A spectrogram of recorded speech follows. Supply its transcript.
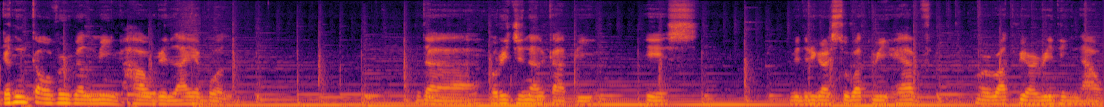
ganun ka-overwhelming how reliable the original copy is with regards to what we have or what we are reading now.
